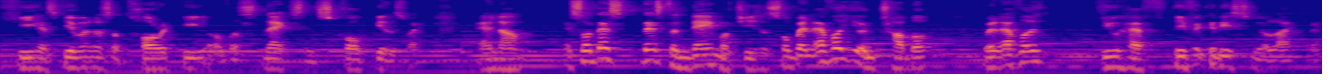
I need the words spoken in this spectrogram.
He has given us authority over snakes and scorpions, right? And um, and so that's that's the name of Jesus. So whenever you're in trouble, whenever you have difficulties in your life, right?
